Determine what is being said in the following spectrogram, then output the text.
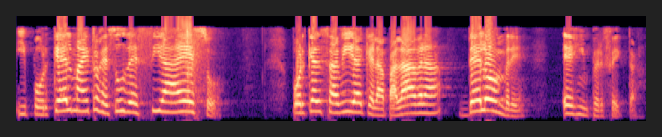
¿Y por qué el Maestro Jesús decía eso? Porque él sabía que la palabra del hombre es imperfecta.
